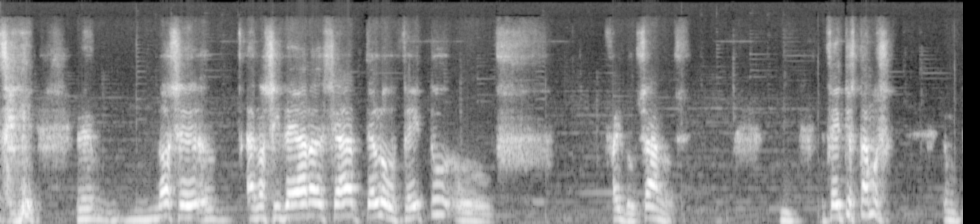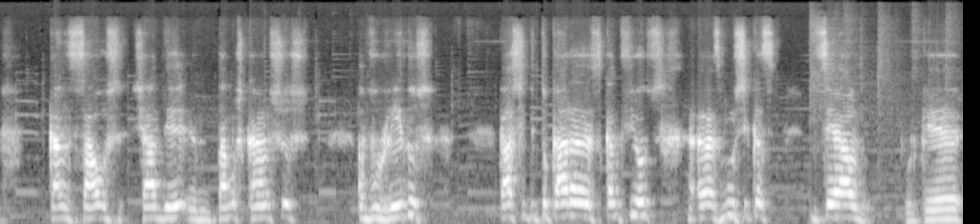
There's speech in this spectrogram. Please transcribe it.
Sim. Nossa, a nossa ideia era já tê-lo feito uh, faz dois anos. De feito, estamos cansados já de. Estamos cansos, aburridos, quase de tocar as canções, as músicas desse álbum. Porque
